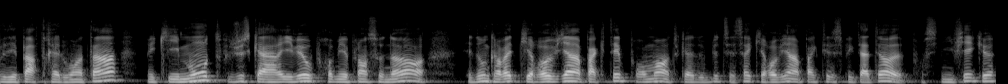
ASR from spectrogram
au départ très lointain, mais qui monte jusqu'à arriver au premier plan sonore et donc, en fait, qui revient impacter, pour moi, en tout cas, le but, c'est ça, qui revient impacter le spectateur pour signifier que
